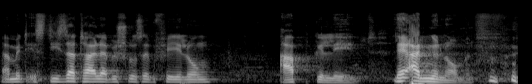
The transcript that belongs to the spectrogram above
Damit ist dieser Teil der Beschlussempfehlung abgelehnt, nee, angenommen.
